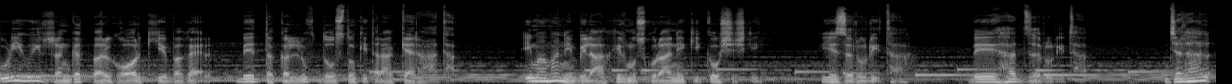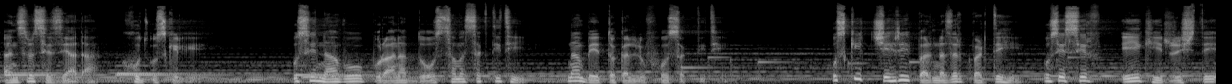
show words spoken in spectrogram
اڑی ہوئی رنگت پر غور کیے بغیر بے تکلف دوستوں کی طرح کہہ رہا تھا۔ امامہ نے بلاخر مسکرانے کی کوشش کی۔ یہ ضروری تھا۔ بے حد ضروری تھا۔ جلال انصر سے زیادہ خود اس کے لیے۔ اسے نہ وہ پرانا دوست سمجھ سکتی تھی، نہ بے تکلف ہو سکتی تھی۔ اس کے چہرے پر نظر پڑتے ہی اسے صرف ایک ہی رشتے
